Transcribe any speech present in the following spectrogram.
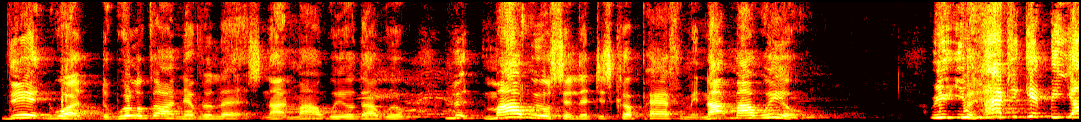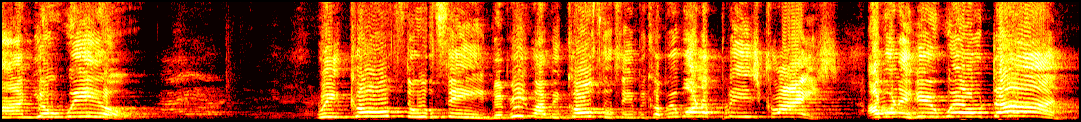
Then what? The will of God, nevertheless. Not my will, thy will. My will said, let this cup pass from me. Not my will. You, you have to get beyond your will. We go through things. The reason why we go through things because we want to please Christ. I want to hear well done.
